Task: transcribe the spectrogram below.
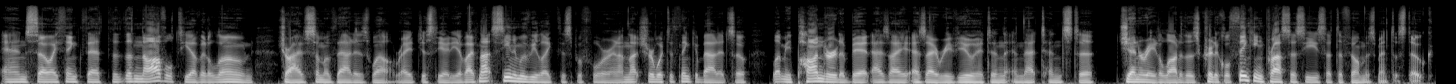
And so I think that the, the, novelty of it alone drives some of that as well, right? Just the idea of I've not seen a movie like this before and I'm not sure what to think about it. So let me ponder it a bit as I as I review it and, and that tends to generate a lot of those critical thinking processes that the film is meant to stoke.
